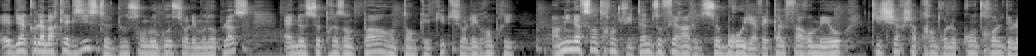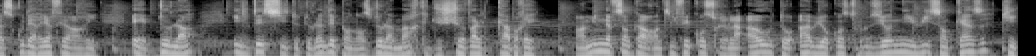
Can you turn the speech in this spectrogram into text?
et bien que la marque existe, d'où son logo sur les monoplaces, elle ne se présente pas en tant qu'équipe sur les Grands Prix. En 1938, Enzo Ferrari se brouille avec Alfa Romeo qui cherche à prendre le contrôle de la Scuderia Ferrari, et de là, il décide de l'indépendance de la marque du cheval cabré. En 1940, il fait construire la Auto Abio Costruzioni 815 qui,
